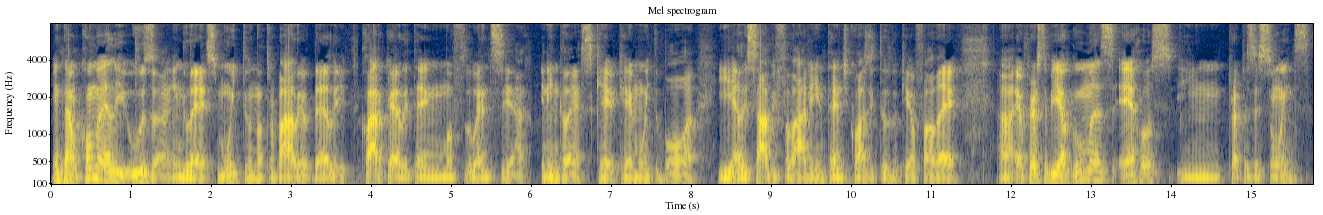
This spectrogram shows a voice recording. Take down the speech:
Então, como ele usa inglês muito no trabalho dele, claro que ele tem uma fluência em inglês que, que é muito boa e ele sabe falar e entende quase tudo que eu falei. Ah, eu percebi alguns erros em preposições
